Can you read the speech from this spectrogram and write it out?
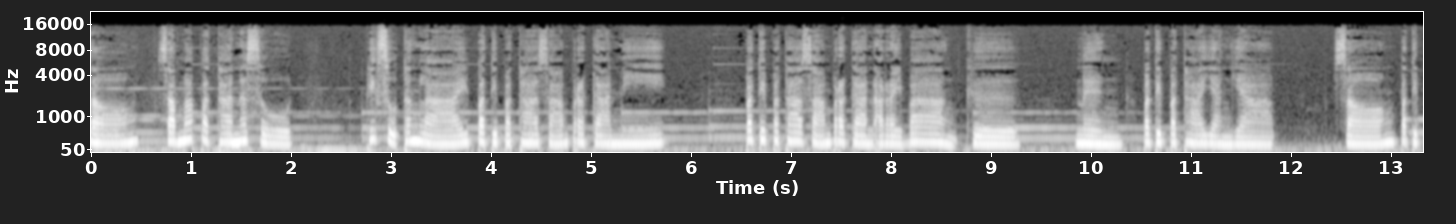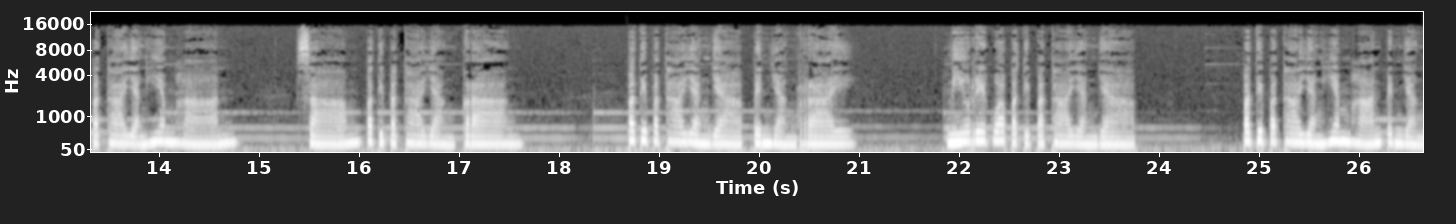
2. สัมมาปัฏฐานสูตร ภิกษุทั้งหลายปฏิปทาสามประการนี้ ฏิปทาสามประการอะไรบ้าง คือ 1. ปฏิปทาอย่างหยาบ 2. ปฏิปทาอย่างเหี้ยมหาน 3. ปฏิปทาอย่างกลาง ปฏิปทาอย่างหยาบเป็นอย่างไร นี้เรียกว่าปฏิปทาอย่างหยาบ ปฏิปทาอย่างเหี้ยมหานเป็นอย่าง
